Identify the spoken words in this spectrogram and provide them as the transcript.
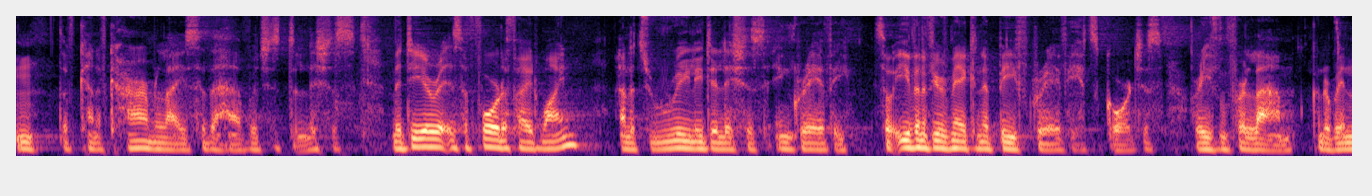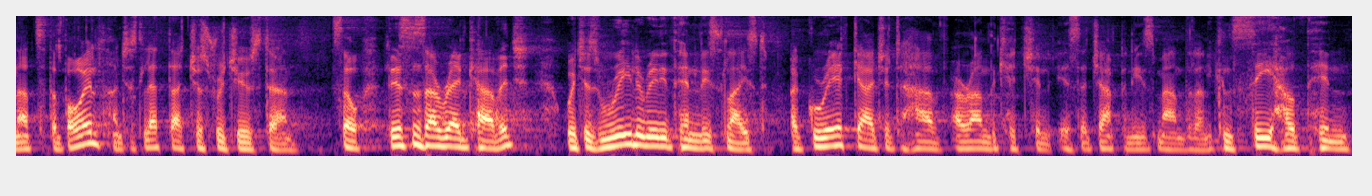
Mm, the kind of caramelized that they have, which is delicious. Madeira is a fortified wine, and it's really delicious in gravy. So even if you're making a beef gravy, it's gorgeous, or even for lamb. I'm gonna bring that to the boil and just let that just reduce down. So this is our red cabbage, which is really, really thinly sliced. A great gadget to have around the kitchen is a Japanese mandolin. You can see how thin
